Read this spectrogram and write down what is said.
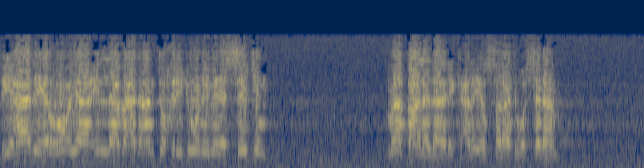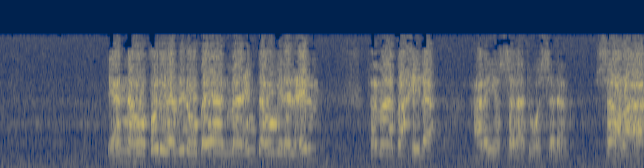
في هذه الرؤيا إلا بعد أن تخرجوني من السجن. ما قال ذلك عليه الصلاة والسلام. لأنه طلب منه بيان ما عنده من العلم فما بخل عليه الصلاة والسلام. سارع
